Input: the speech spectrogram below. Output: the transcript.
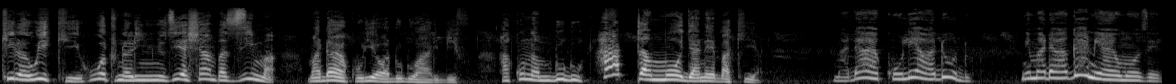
Kila wiki huwa tunalinyunyuzia shamba zima madawa ya kulia wadudu waharibifu. Hakuna mdudu hata mmoja anayebakia. Madawa ya kuulia wadudu ni madawa gani hayo Moses?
